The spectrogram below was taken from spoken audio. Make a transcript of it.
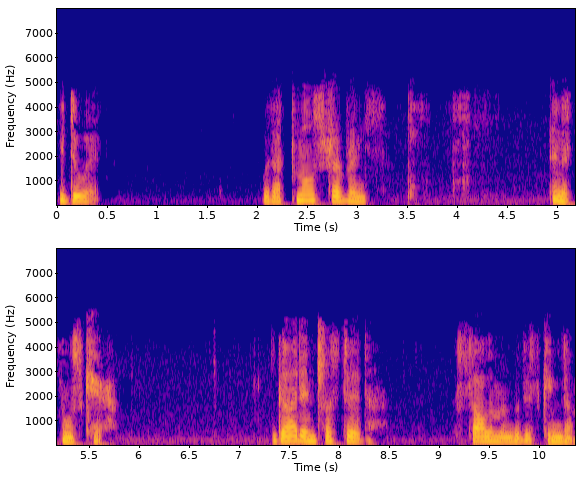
you do it with utmost reverence and utmost care. God entrusted Solomon with his kingdom.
